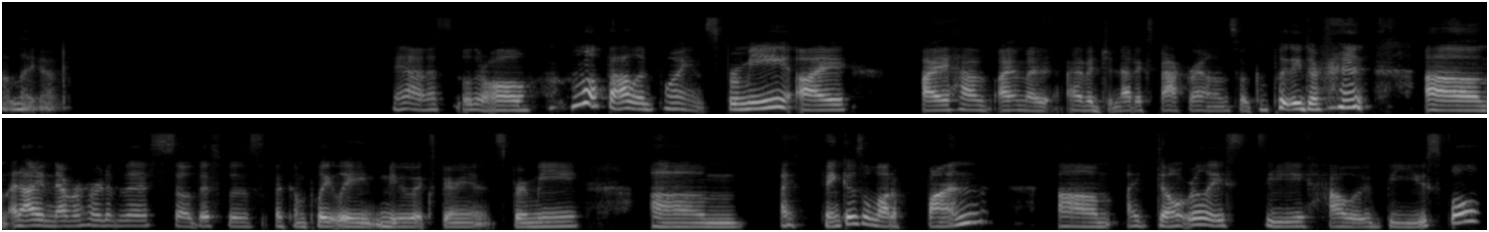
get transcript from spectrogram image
a leg up. Yeah, that's those are all, all valid points. For me, I I have I'm a I have a genetics background, so completely different. Um, and I had never heard of this, so this was a completely new experience for me. Um, I think it was a lot of fun. Um, I don't really see how it would be useful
